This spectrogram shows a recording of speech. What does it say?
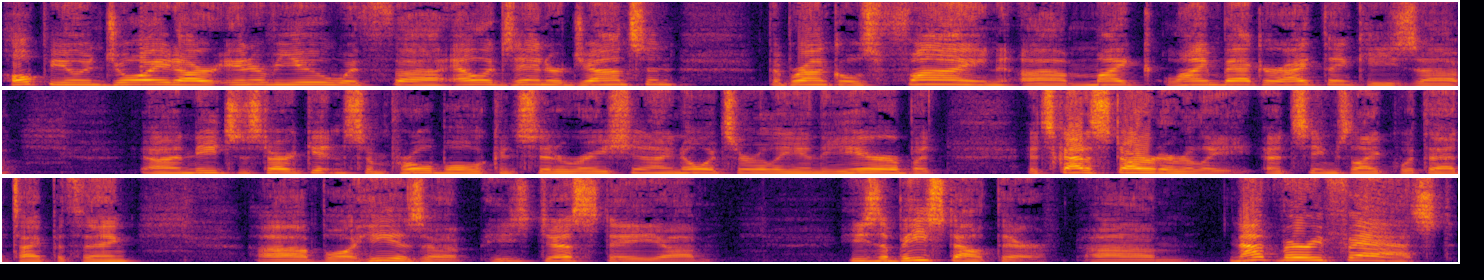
Hope you enjoyed our interview with uh, Alexander Johnson, the Broncos' fine uh, Mike linebacker. I think he's uh, uh, needs to start getting some Pro Bowl consideration. I know it's early in the year, but it's got to start early. It seems like with that type of thing. Uh, boy, he is a he's just a um, he's a beast out there. Um, not very fast,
